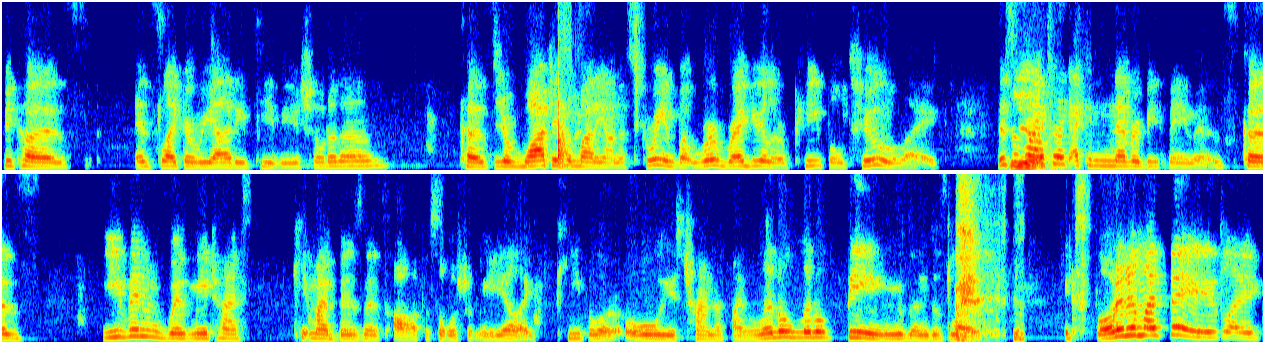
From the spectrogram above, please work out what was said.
because it's like a reality TV show to them. because you're watching somebody on a screen, but we're regular people too. Like this is why I feel like I can never be famous because even with me trying to keep my business off of social media, like people are always trying to find little little things and just like explode it in my face. Like,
